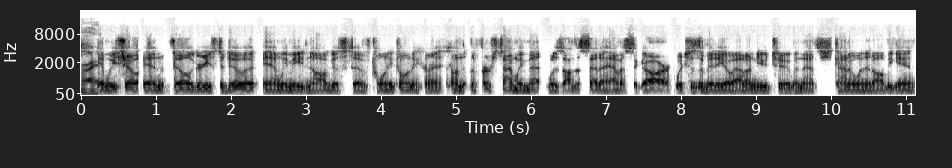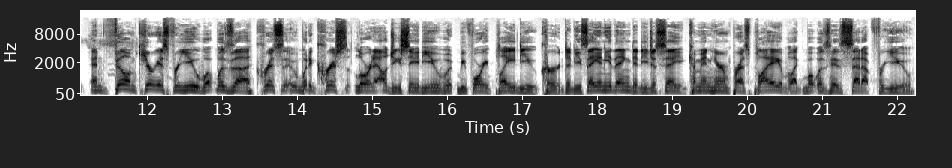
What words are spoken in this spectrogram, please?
Right. And we show, and Phil agrees to do it. And we meet in August of 2020, right? On the, the first time we met was on the set of Have a Cigar, which is a video out on YouTube. And that's kind of when it all began. And Phil, I'm curious for you. What was uh, Chris? What did Chris Lord Alge say to you before he played you, Kurt? Did he say anything? Did he just say, "Come in here and press play"? Like, what was his setup for you?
